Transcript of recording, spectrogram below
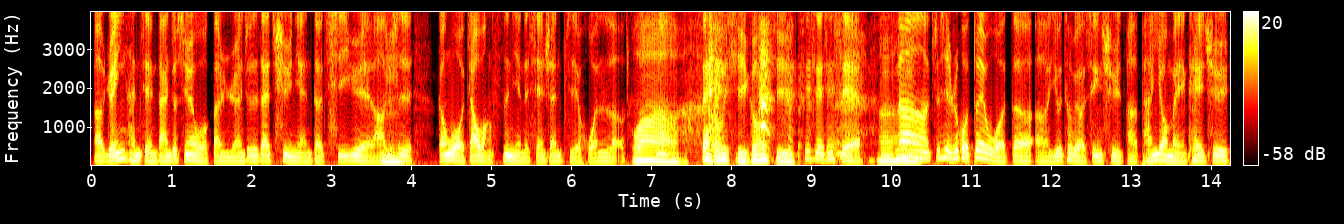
呃原因很简单，就是因为我本人就是在去年的七月，然后就是。嗯跟我交往四年的先生结婚了，哇！对，恭喜 恭喜，谢谢谢谢。那就是如果对我的呃 YouTube 有兴趣，呃，朋友们也可以去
